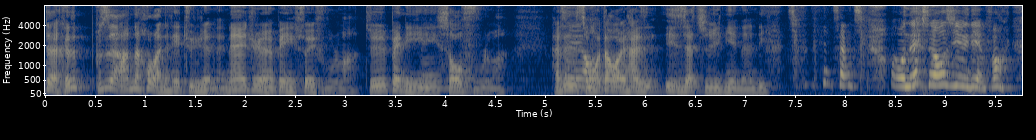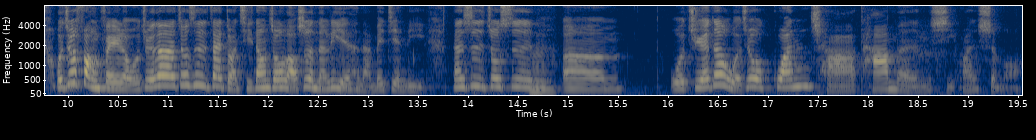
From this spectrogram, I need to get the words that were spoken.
对，可是不是啊？那后来那些军人呢？那些军人被你说服了吗？就是被你收服了吗？还是从头到尾还是一直在质疑你的能力？这样子，我那时候是有点放，我就放飞了。我觉得就是在短期当中，老师的能力也很难被建立。但是就是，嗯、呃，我觉得我就观察他们喜欢什么，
